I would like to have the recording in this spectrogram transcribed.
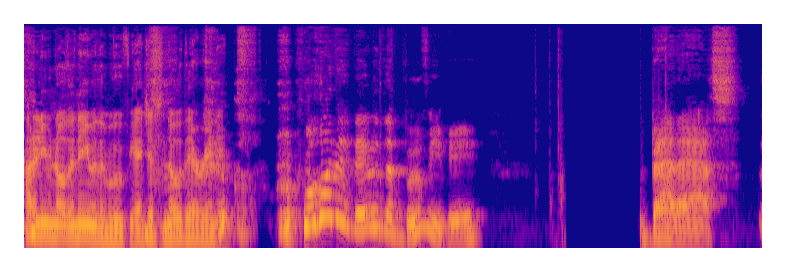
i don't even know the name of the movie i just know they're in it what would the name of the movie be? Badass.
